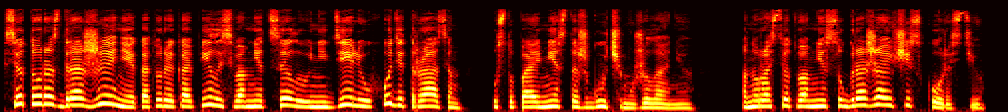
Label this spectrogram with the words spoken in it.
Все то раздражение, которое копилось во мне целую неделю, уходит разом, уступая место жгучему желанию. Оно растет во мне с угрожающей скоростью.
